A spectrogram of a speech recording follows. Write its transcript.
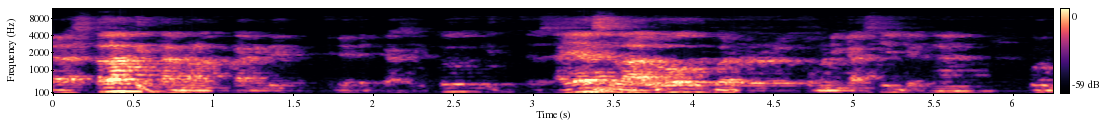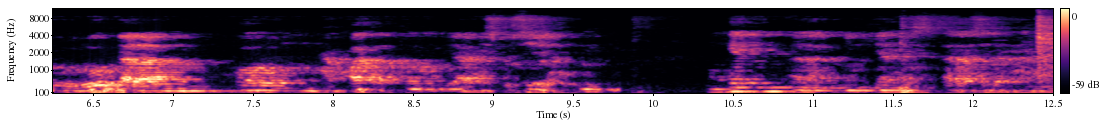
eh, setelah kita melakukan ident- identifikasi itu, kita- saya selalu berkomunikasi dengan guru-guru dalam forum rapat atau ya diskusi lah. Mungkin eh, demikian secara sederhana.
